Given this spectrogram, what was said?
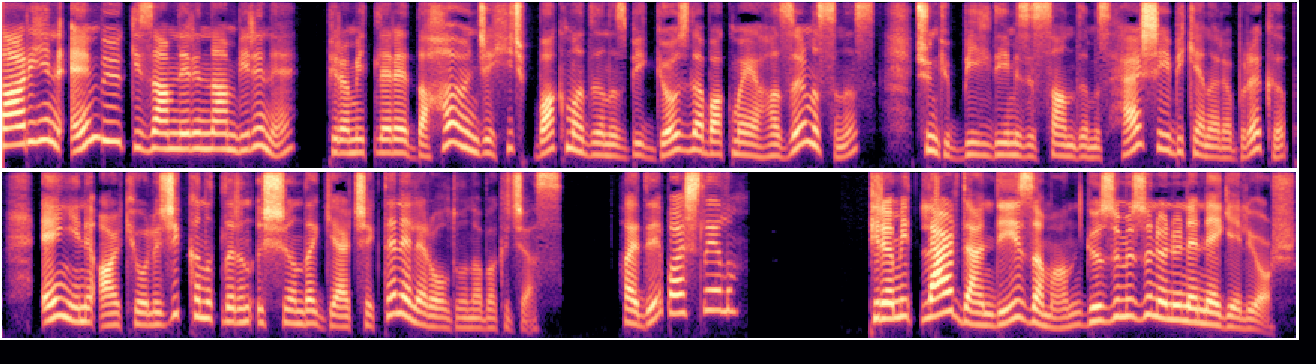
Tarihin en büyük gizemlerinden biri ne? Piramitlere daha önce hiç bakmadığınız bir gözle bakmaya hazır mısınız? Çünkü bildiğimizi sandığımız her şeyi bir kenara bırakıp en yeni arkeolojik kanıtların ışığında gerçekte neler olduğuna bakacağız. Hadi başlayalım. Piramitler dendiği zaman gözümüzün önüne ne geliyor?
